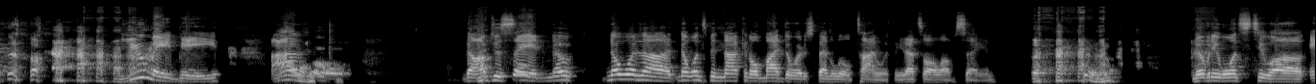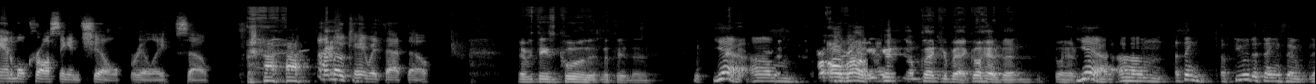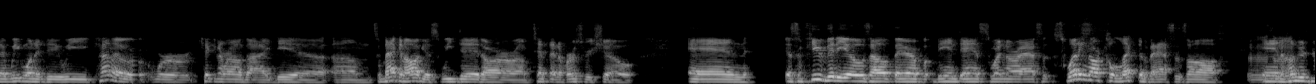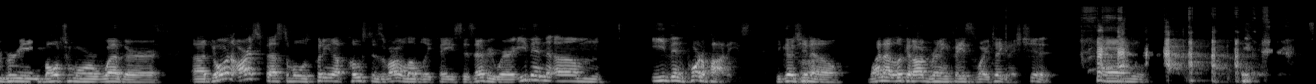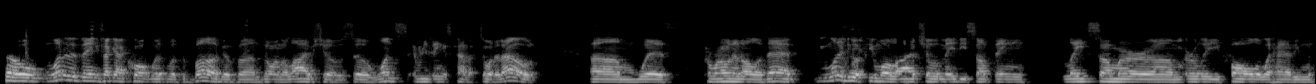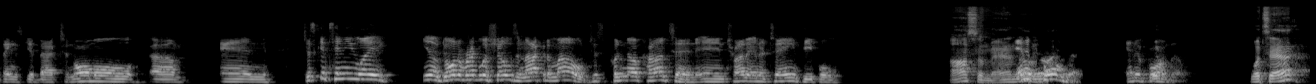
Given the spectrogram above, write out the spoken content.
you may be. I, Oh. no, I'm just saying. No, no one, uh, no one's been knocking on my door to spend a little time with me. That's all I'm saying. Fair enough. Nobody wants to uh, Animal Crossing and chill, really. So I'm okay with that, though. Everything's cool with with it then. yeah, um, Oh, Rob, you're good. I'm glad you're back. Go ahead, Ben. Go ahead. yeah. Um, I think a few of the things that, that we want to do, we kind of were kicking around the idea. Um, so back in August, we did our um, 10th anniversary show, and there's a few videos out there of me and Dan sweating our asses, sweating our collective asses off in Mhm. 100 degree Baltimore weather. Uh, during Arts Festival, was putting up posters of our lovely faces everywhere, even um, even porta potties, because you Oh. know why not look at our grinning faces while you're taking a shit? And so one of the things I got caught with was the bug of um, doing a live show. So once everything is kind of sorted out um, with Corona and all of that, we want to do a few more live shows, maybe something late summer, um, early fall, or what have you, when things get back to normal, um, and just continue like you know doing the regular shows and knocking them out, just putting out content and trying to entertain people awesome, man. and inform them and inform them. What's that?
